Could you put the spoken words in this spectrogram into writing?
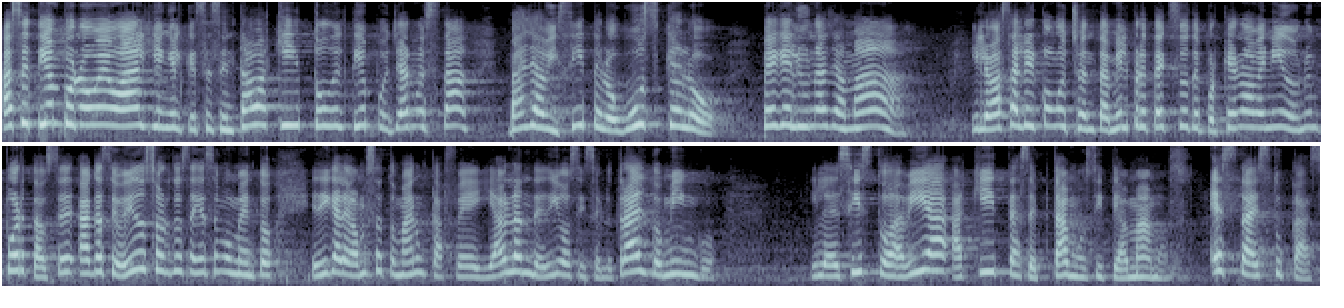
Hace tiempo no veo a alguien, el que se sentaba aquí todo el tiempo ya no está. Vaya, visítelo, búsquelo, pégale una llamada. Y le va a salir con 80 mil pretextos de por qué no ha venido. No importa, usted hágase oídos sordos en ese momento y dígale, vamos a tomar un café. Y hablan de Dios y se lo trae el domingo y le decís, todavía aquí te aceptamos y te amamos. Esta es tu casa.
